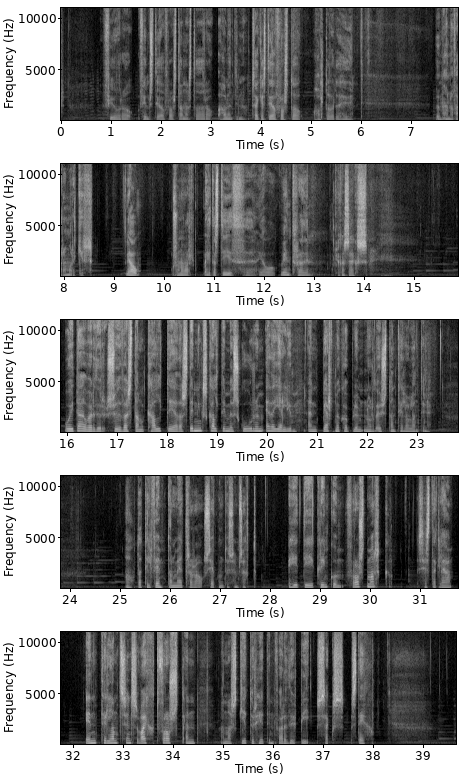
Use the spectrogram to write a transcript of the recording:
4 á 5 steg frost annar staðar á Hálendinu, 2 steg frost á Holtaverðu heiði um hann að fara margir. Já, svona var heitast tíð eh, já, vindræðin klukkan 6. Og í dag verður suðvestan kaldi eða stinningskaldi með skúrum eða jæljum en bjart með köplum norðaustan til á landinu. 8 til 15 metrar á sekundu sem sagt. Hitti í kringum frostmark, sérstaklega inn til landsins vægt frost en annars getur hitin farið upp í 6 steg.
